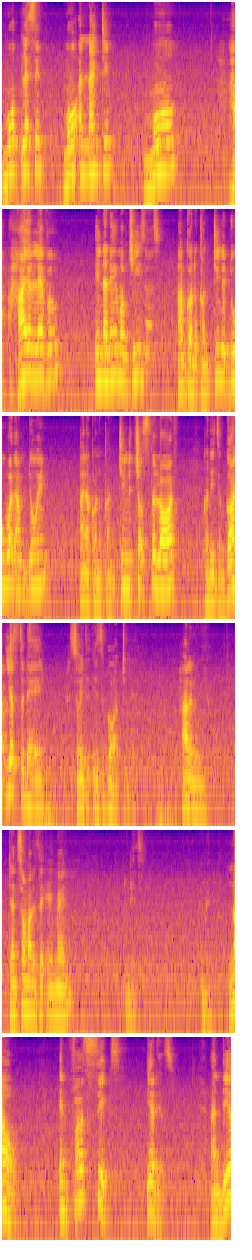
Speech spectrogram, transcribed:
more blessing, more anointing, more higher level, in the name of Jesus, I'm going to continue to do what I'm doing. And I'm going to continue to trust the Lord. Because He's a God yesterday. So it is God today. Hallelujah. Can somebody say amen to this? Amen. Now, in verse 6, here it is. And they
